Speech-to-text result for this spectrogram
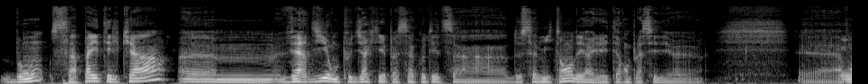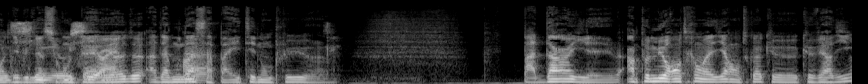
Bon, ça n'a pas été le cas. Euh, Verdi, on peut dire qu'il est passé à côté de sa de sa mi-temps. D'ailleurs, il a été remplacé euh, euh, avant le début de la seconde période. Adamuna, ça n'a pas été non plus euh, pas dingue. Il est un peu mieux rentré, on va dire, en tout cas que que Verdi.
